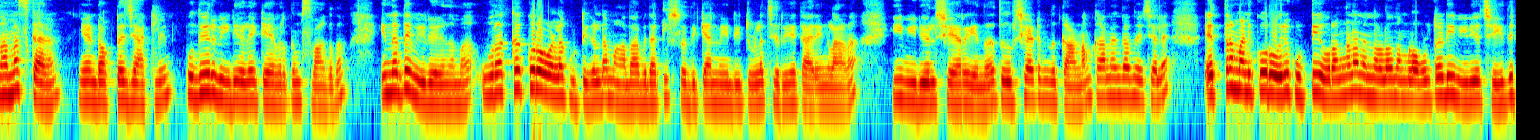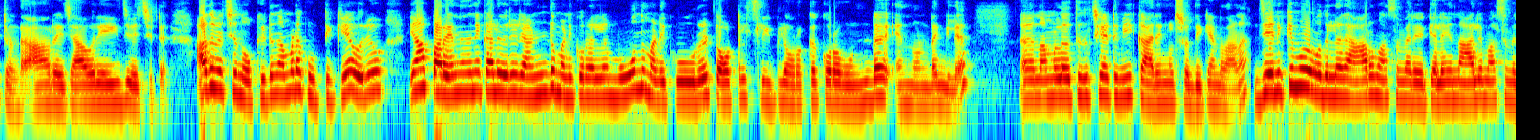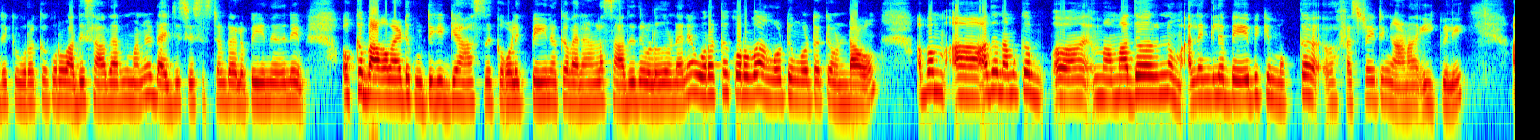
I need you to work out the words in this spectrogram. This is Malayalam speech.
നമസ്കാരം. ഞാൻ ഡോക്ടർ ജാക്ലിൻ. പുതിയൊരു വീഡിയോയിലേക്ക് ഏവർക്കും സ്വാഗതം. ഇന്നത്തെ വീഡിയോയിൽ നമ്മൾ ഉറക്കക്കുറവുള്ള കുട്ടികളുടെ മാതാപിതാക്കൾ ശ്രദ്ധിക്കാൻ വേണ്ടിയിട്ടുള്ള ചെറിയ കാര്യങ്ങളാണ് ഈ വീഡിയോയിൽ ഷെയർ ചെയ്യുന്നത്. തീർച്ചയായിട്ടും ഇത് കാണണം. കാരണം എന്താണെന്ന് വെച്ചാൽ എത്ര മണിക്കൂർ ഒരു കുട്ടി ഉറങ്ങണം എന്നുള്ളത് നമ്മൾ ഓൾറെഡി വീഡിയോ ചെയ്തിട്ടുണ്ട്. ആവറേജ് ആ ഒരു ഏജ് വെച്ചിട്ട്. അത് വെച്ച് നോക്കിയിട്ട് നമ്മുടെ കുട്ടിക്ക് ഒരു ഞാൻ പറയുന്നതിനേക്കാളും ഒരു രണ്ട് മണിക്കൂർ അല്ലെങ്കിൽ മൂന്ന് മണിക്കൂർ ടോട്ടൽ സ്ലീപ്പിൽ ഉറക്കക്കുറവുണ്ട് എന്നുണ്ടെങ്കിൽ നമ്മൾ തീർച്ചയായിട്ടും ഈ കാര്യങ്ങൾ ശ്രദ്ധിക്കേണ്ടതാണ്. ജനിക്കുമ്പോൾ മുതൽ ഒരു ആറു മാസം വരെയൊക്കെ അല്ലെങ്കിൽ നാല് മാസം വരെയൊക്കെ ഉറക്കക്കുറവ് അതിസാധാരണമാണ്. ഡൈജസ്റ്റീവ് സിസ്റ്റം ഡെവലപ്പ് ചെയ്യുന്നതിന്റെയും ഒക്കെ ഭാഗമായിട്ട് കുട്ടിക്ക് ഗ്യാസ് കോളിക് പെയിൻ ഒക്കെ വരാനുള്ള സാധ്യത ഉള്ളതുകൊണ്ട് തന്നെ ഉറക്കക്കുറവ് അങ്ങോട്ടും ഇങ്ങോട്ടൊക്കെ ഉണ്ടാവും. അപ്പം അത് നമുക്ക് മദറിനും അല്ലെങ്കിൽ ബേബിക്കും ഒക്കെ ഫ്രസ്ട്രേറ്റിംഗ് ആണ് ഈക്വലി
